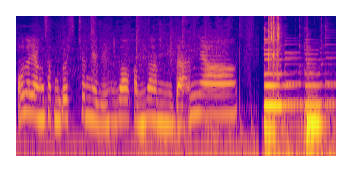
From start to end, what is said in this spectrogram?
오늘 영상도 시청해주셔서 감사합니다. 안녕!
